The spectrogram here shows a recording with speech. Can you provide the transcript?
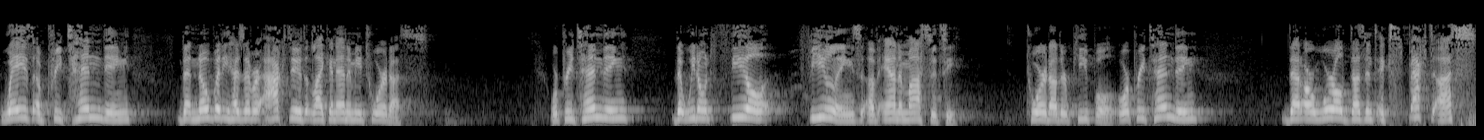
ways of pretending that nobody has ever acted like an enemy toward us. Or pretending that we don't feel feelings of animosity toward other people or pretending that our world doesn't expect us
